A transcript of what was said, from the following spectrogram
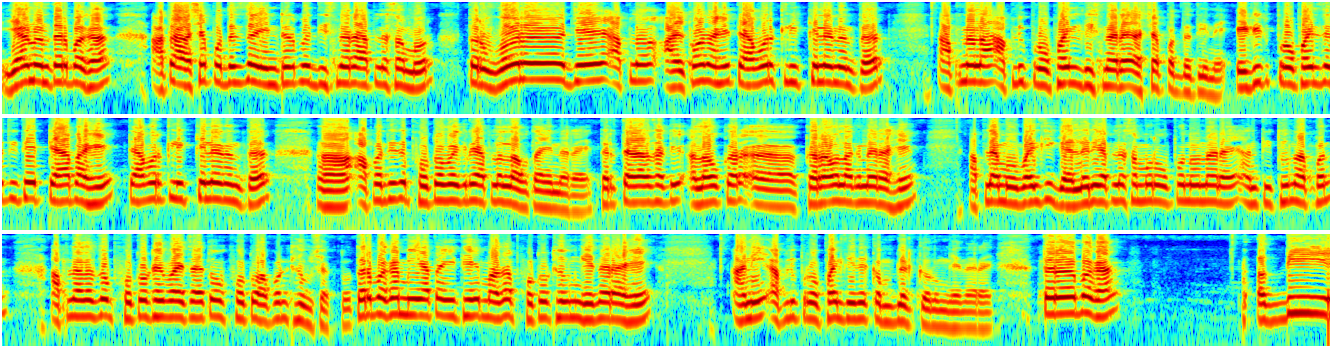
यानंतर बघा आता अशा पद्धतीचा इंटरफेस दिसणार आहे आपल्यासमोर. तर वर जे आपलं आयकॉन आहे त्यावर क्लिक केल्यानंतर आपल्याला आपली प्रोफाईल दिसणार आहे अशा पद्धतीने. एडिट प्रोफाईलचं तिथे टॅब आहे त्यावर क्लिक केल्यानंतर आपण तिथे फोटो वगैरे आपला लावता येणार आहे. तर त्यासाठी अलाव कर करावं लागणार आहे. आपल्या मोबाईलची गॅलरी आपल्यासमोर ओपन होणार आहे आणि तिथून आपण आपल्याला जो फोटो ठेवायचा आहे तो फोटो आपण ठेवू शकतो. तर बघा मी आता इथे माझा फोटो ठेवून घेणार आहे आणि आपली प्रोफाईल तिथे कंप्लीट करून घेणार आहे. तर बघा अगदी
